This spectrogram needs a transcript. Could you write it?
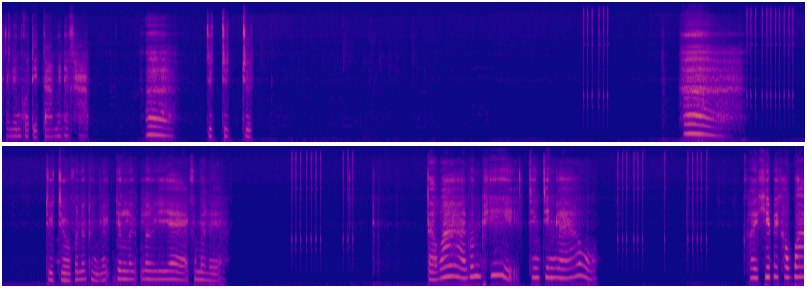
อย่าลืมกดติดตามด้วยนะครับ เออจุดจุดจุด ฮ่า จู่ๆก็นึกถึงเรื่องเรื่องแย่ๆขึ้นมาเลยอะแต่ว่ารุ่นพี่จริง ๆ แล้ว เคยคิดไหมครับว่า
